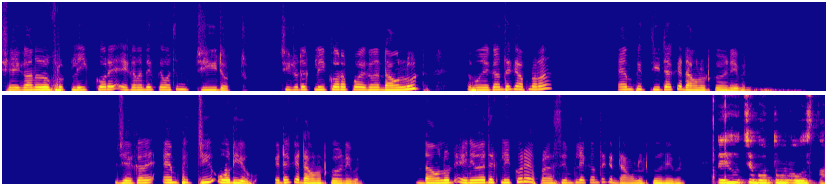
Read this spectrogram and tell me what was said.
সেই গানের উপর ক্লিক করে এখানে দেখতে পাচ্ছেন থ্রি ডট থ্রি ডটে ক্লিক করার পর এখানে ডাউনলোড এবং এখান থেকে আপনারা এমপি থ্রিটাকে ডাউনলোড করে নেবেন যে এখানে এমপি থ্রি অডিও এটাকে ডাউনলোড করে নেবেন। ডাউনলোড এনিওয়েতে ক্লিক করে আপনারা সিম্পলি এখান থেকে ডাউনলোড করে নেবেন। এই হচ্ছে বর্তমান অবস্থা।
